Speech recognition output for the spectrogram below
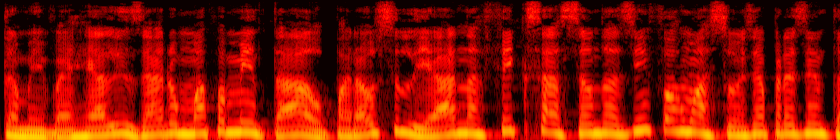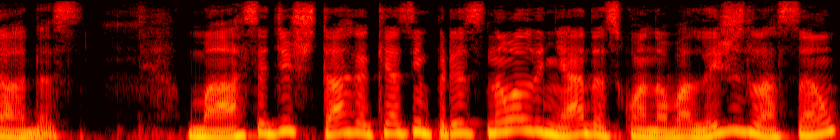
Também vai realizar um mapa mental para auxiliar na fixação das informações apresentadas. Márcia destaca que as empresas não alinhadas com a nova legislação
